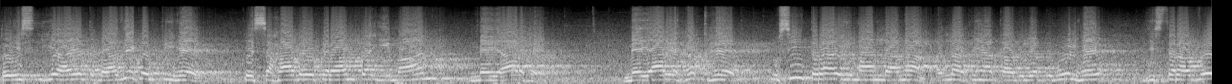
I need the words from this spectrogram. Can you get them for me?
तो इस, ये आयत वाजे करती है कि सहाब कराम का ईमान मैार है। मैार हक है। उसी तरह ईमान लाना अल्लाह के यहाँ काबिल कबूल है। जिस तरह वो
